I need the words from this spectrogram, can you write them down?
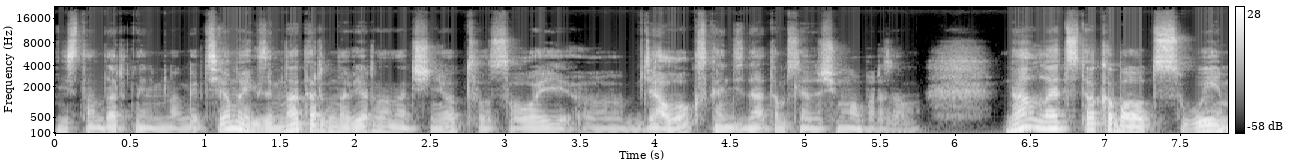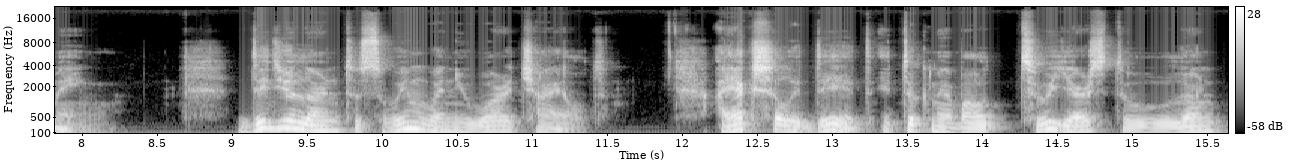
нестандартная немного тема. Экзаменатор, наверное, начнет свой э, диалог с кандидатом следующим образом. Now let's talk about swimming. Did you learn to swim when you were a child? I actually did. It took me about two years to learn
